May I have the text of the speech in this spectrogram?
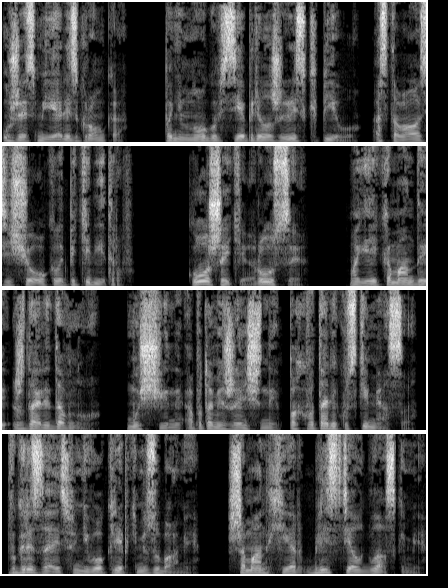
уже смеялись громко. Понемногу все приложились к пиву. Оставалось еще около пяти литров. «Кушайте, русы!» Моей команды ждали давно. Мужчины, а потом и женщины, похватали куски мяса, вгрызаясь в него крепкими зубами. Шаман Хер блестел глазками.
